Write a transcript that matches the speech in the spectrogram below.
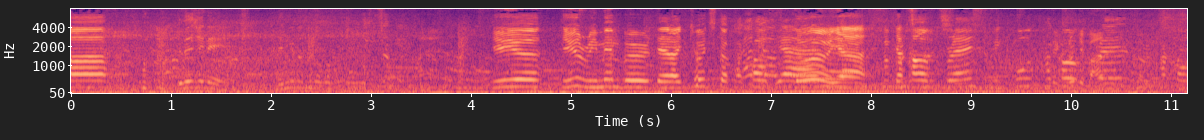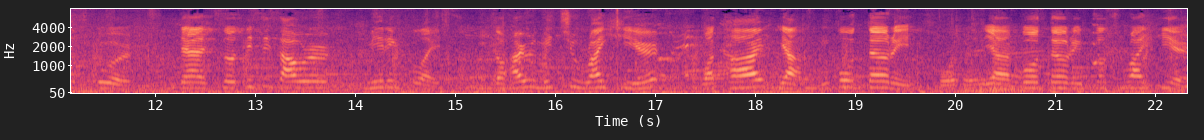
So, uh, 그 대신에 내리는 생각보다 너무 수작해. do you do you remember that I told you the Kakao Yeah, store? yeah. Yeah, Kakao Friends. We call Kakao Friends or Kakao Store. Yeah, so this is our meeting place. So I will meet you right here. What time? Yeah, 4:30. 4:30. Yeah, 4:30, just right here.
